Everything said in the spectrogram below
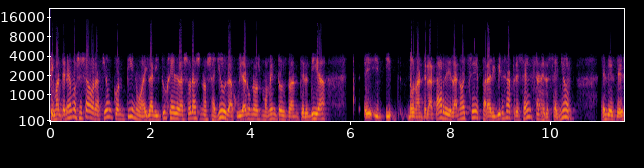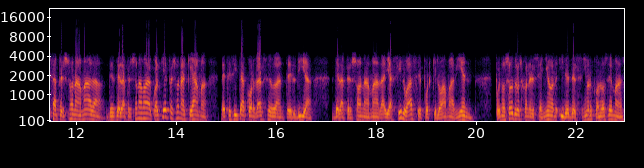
Si mantenemos esa oración continua y la liturgia de las horas nos ayuda a cuidar unos momentos durante el día eh, y, durante la tarde y la noche para vivir esa presencia del Señor, desde esa persona amada, desde la persona amada, cualquier persona que ama necesita acordarse durante el día de la persona amada y así lo hace porque lo ama bien. Pues nosotros con el Señor y desde el Señor con los demás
